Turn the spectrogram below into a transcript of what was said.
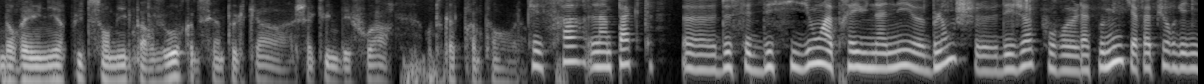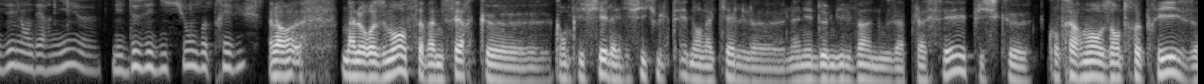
réunir plus de 100 000 par jour, comme c'est un peu le cas à chacune des foires, en tout cas de printemps. Quel sera l'impact euh, de cette décision après une année euh, blanche euh, déjà pour la commune qui n'a pas pu organiser l'an dernier les deux éditions prévues. Alors malheureusement, ça va ne faire que qu'amplifier la difficulté dans laquelle l'année 2020 nous a placés, puisque contrairement aux entreprises,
